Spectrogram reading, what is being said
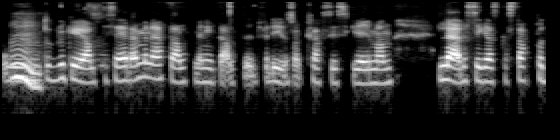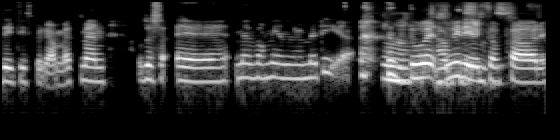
Och mm. då brukar jag alltid säga det, men ät allt men inte alltid, för det är en sån klassisk grej man lärde sig ganska snabbt på dietistprogrammet. Men, och då sa, eh, men vad menar du med det? Mm. då, då är det liksom för,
